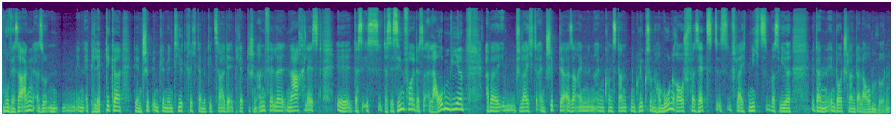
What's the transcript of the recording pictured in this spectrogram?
wo wir sagen, also ein, Epileptiker, der einen Chip implementiert kriegt, damit die Zahl der epileptischen Anfälle nachlässt, äh, das, ist, das ist sinnvoll, das erlauben wir. Aber vielleicht ein Chip, der also einen in einen konstanten Glücks- und Hormonrausch versetzt, ist vielleicht nichts, was wir dann in Deutschland erlauben würden.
